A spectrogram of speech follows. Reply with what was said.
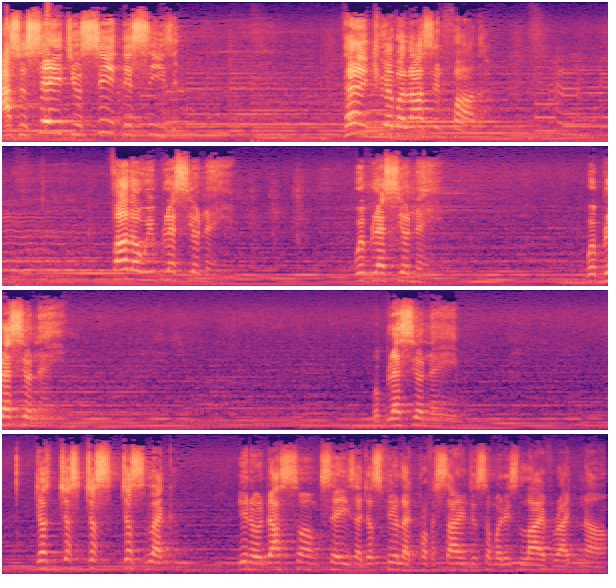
As you say it, you see it this season. Thank you, everlasting Father. Father, we bless your name. We bless your name. We bless your name. We bless your name. Just, just, just, just like, you know, that song says, I just feel like prophesying to somebody's life right now.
